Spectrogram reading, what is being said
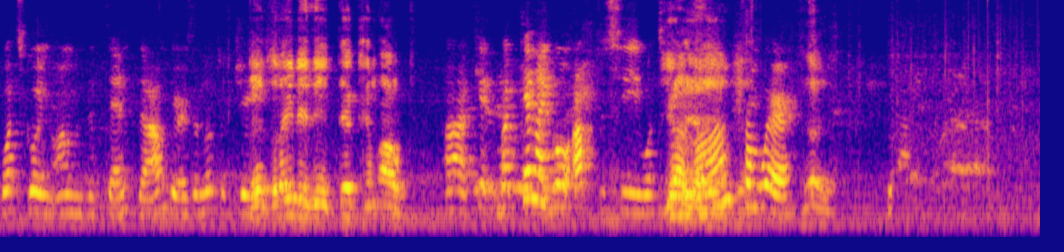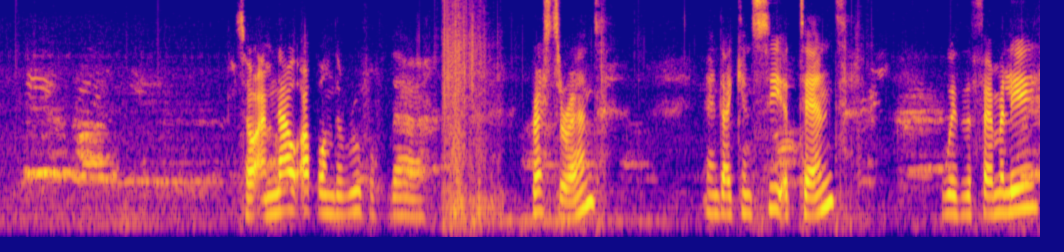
what's going on with the tent down? There's a lot of That jade. lady, they take him out. Ah, can, but can I go up to see what's Yeah, going yeah, on? yeah. From where? So I'm now up on the roof of the restaurant and I can see a tent with the family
